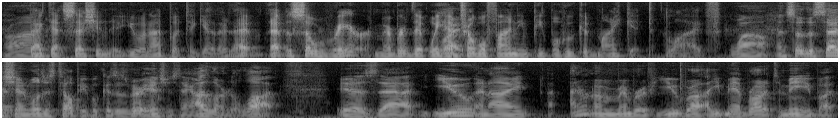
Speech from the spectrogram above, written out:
Right. In fact, that session that you and I put together, that that was so rare. Remember that we had trouble finding people who could mic it live. Wow. And so the session, we'll just tell people because it's very interesting. I learned a lot. Is that you and I? I don't remember if you brought. You may have brought it to me, but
